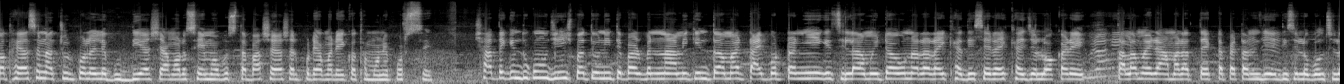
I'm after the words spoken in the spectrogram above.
কথায় আছে না চুর পলাইলে বুদ্ধি আসে। আমারও সেম অবস্থা। বাসায় আসার পরে আমার এই কথা মনে পড়ছে। সাথে কিন্তু কোনো জিনিসপাতিও নিতে পারবেন না। আমি কিন্তু আমার টাইপডটা নিয়ে গেছিলাম। ওইটা ওনারা রাইখা দিছে, রাইখায় যে লকারে তালা মাইরা আমার হাতে একটা প্যাটার্ন দিয়ে দিছিল। বলছিল,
